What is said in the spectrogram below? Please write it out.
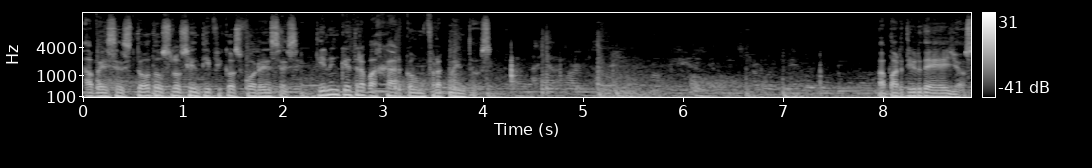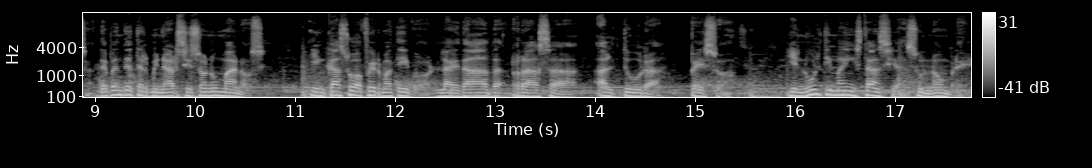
A veces todos los científicos forenses tienen que trabajar con fragmentos, A partir de ellos, deben determinar si son humanos. Y en caso afirmativo, la edad, raza, altura, peso. Y en última instancia su nombre.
